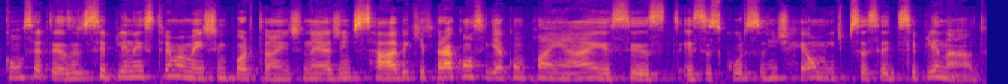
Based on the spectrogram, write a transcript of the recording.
Com certeza, a disciplina é extremamente importante, né? A gente sabe que para conseguir acompanhar esses, esses cursos, a gente realmente precisa ser disciplinado.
